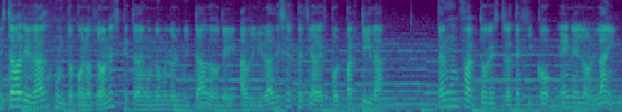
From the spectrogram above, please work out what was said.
Esta variedad, junto con los dones que te dan un número limitado de habilidades especiales por partida, dan un factor estratégico en el online.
